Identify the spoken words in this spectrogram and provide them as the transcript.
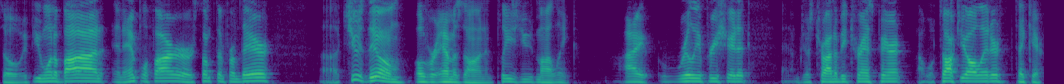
So if you want to buy an amplifier or something from there, uh, choose them over Amazon and please use my link. I really appreciate it. And I'm just trying to be transparent. I will talk to you all later. Take care.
